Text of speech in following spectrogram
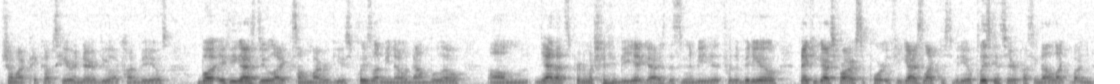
show my pickups here and there, do like hunt videos. But if you guys do like some of my reviews, please let me know down below. Um, yeah, that's pretty much going to be it, guys. This is going to be it for the video. Thank you guys for all your support. If you guys like this video, please consider pressing that like button.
